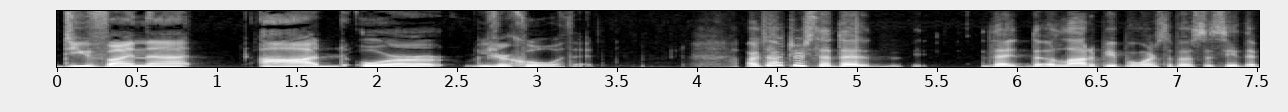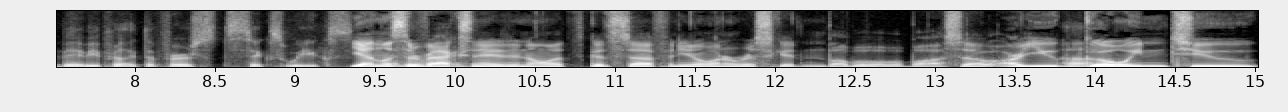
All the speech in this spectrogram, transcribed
do you find that odd or you're cool with it Our doctor said that that a lot of people weren't supposed to see the baby for like the first six weeks. Yeah, unless they're vaccinated and all that good stuff, and you don't want to risk it and blah blah blah blah blah. So, are you Um, going to?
